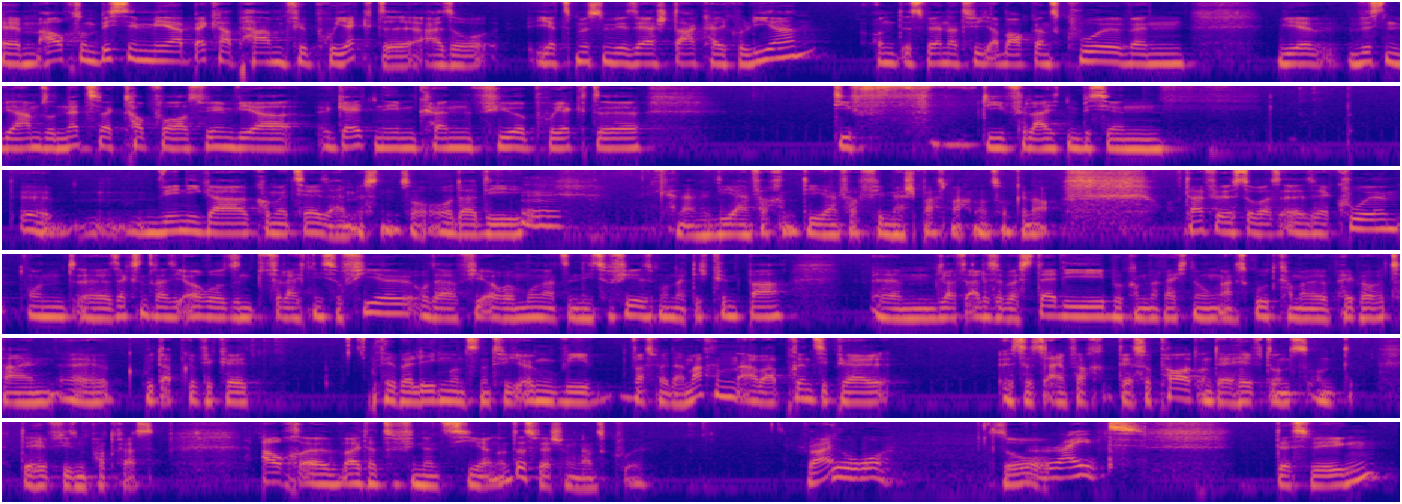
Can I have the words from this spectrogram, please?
ähm, auch so ein bisschen mehr Backup haben für Projekte. Also jetzt müssen wir sehr stark kalkulieren und es wäre natürlich aber auch ganz cool, wenn wir wissen, wir haben so ein Netzwerktopf, aus wem wir Geld nehmen können für Projekte, die, die vielleicht ein bisschen äh, weniger kommerziell sein müssen, so oder die, mhm. Keine Ahnung, die einfach, die einfach viel mehr Spaß machen und so, genau. Und dafür ist sowas äh, sehr cool und äh, 36 Euro sind vielleicht nicht so viel oder 4 Euro im Monat sind nicht so viel, ist monatlich kündbar ähm, läuft alles über Steady, bekommt eine Rechnung, alles gut, kann man über PayPal bezahlen, äh, gut abgewickelt. Wir überlegen uns natürlich irgendwie, was wir da machen, aber prinzipiell ist es einfach der Support und der hilft uns und der hilft diesem Podcast auch äh, weiter zu finanzieren. Und das wäre schon ganz cool. Right? So. So. Right. Deswegen.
